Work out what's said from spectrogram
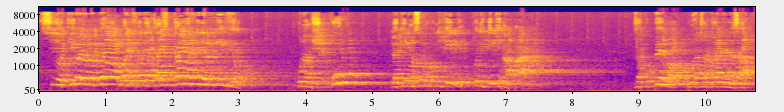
Sio kila lilopewa waifanya kazi kama vile lilivyo unamshukuru lakini unasema kwenye hili kwenye hiki hapana za kupewa unachanganya na zako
